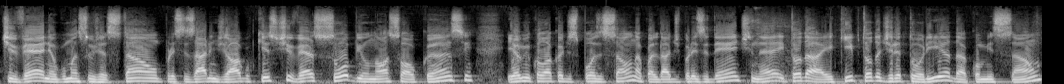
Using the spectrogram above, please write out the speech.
tiverem alguma sugestão, precisarem de algo que estiver sob o nosso alcance, eu me coloco à disposição na qualidade de presidente, né? E toda a equipe, toda a diretoria da comissão,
